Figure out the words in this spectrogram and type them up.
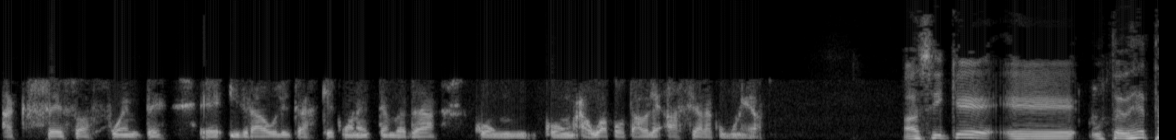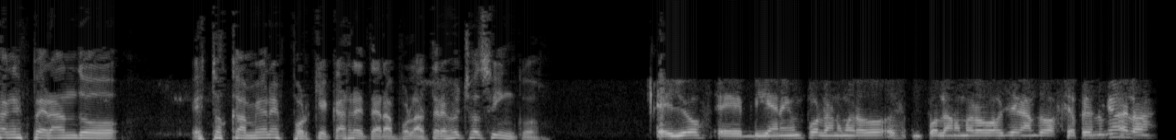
acceso a fuentes hidráulicas que conecten ¿verdad? Con, con agua potable hacia la comunidad. Así que ustedes están esperando estos camiones por qué carretera, por la 385? Ellos eh, vienen por la número dos, por la número dos llegando hacia Peñuelas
